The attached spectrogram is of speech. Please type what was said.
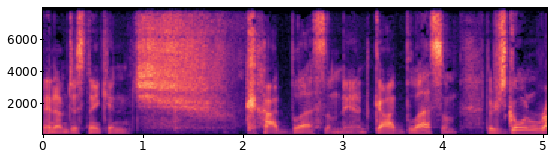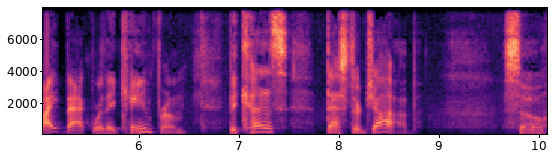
And I'm just thinking, God bless them, man. God bless them. They're just going right back where they came from because that's their job. So,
